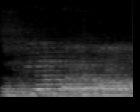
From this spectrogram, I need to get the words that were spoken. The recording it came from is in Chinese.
Sofia Faraó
